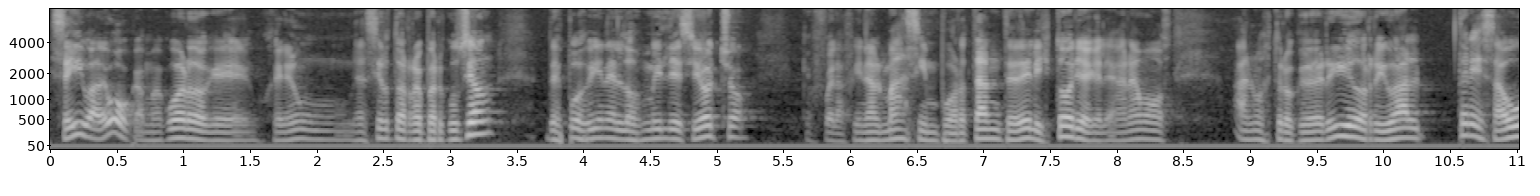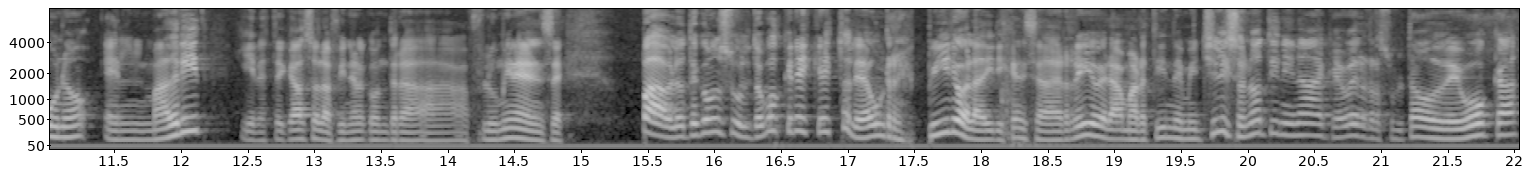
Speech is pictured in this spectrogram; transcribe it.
se iba de boca. Me acuerdo que generó una cierta repercusión. Después viene el 2018, que fue la final más importante de la historia, que le ganamos a nuestro querido rival 3 a 1 en Madrid y en este caso la final contra Fluminense. Pablo, te consulto, ¿vos crees que esto le da un respiro a la dirigencia de River, a Martín de Michelis, o no tiene nada que ver el resultado de Boca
